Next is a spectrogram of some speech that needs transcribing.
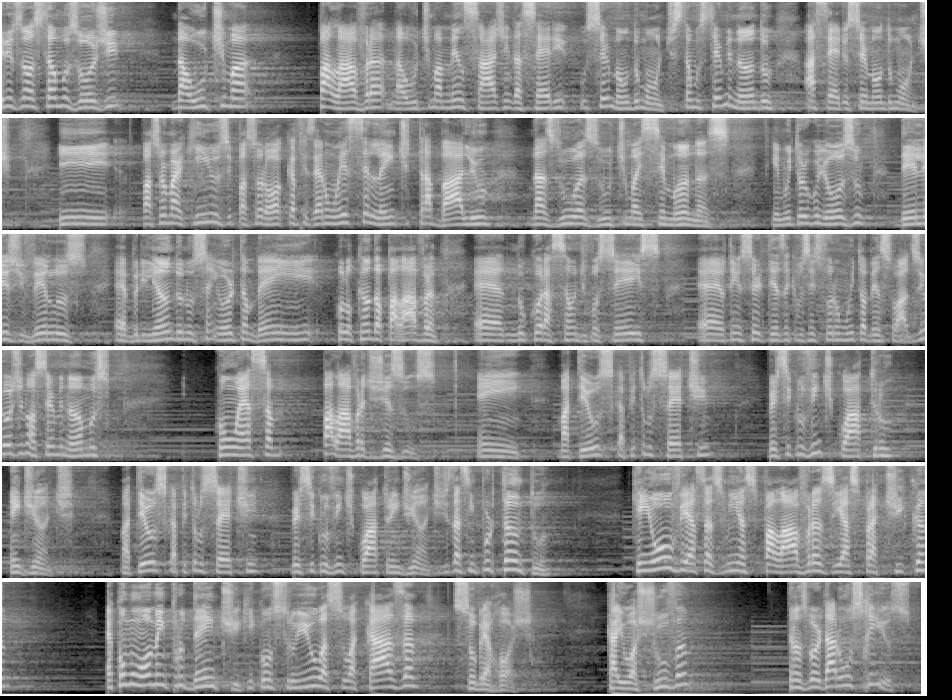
Queridos, nós estamos hoje na última palavra, na última mensagem da série O Sermão do Monte. Estamos terminando a série O Sermão do Monte. E pastor Marquinhos e pastor Oca fizeram um excelente trabalho nas duas últimas semanas. Fiquei muito orgulhoso deles, de vê-los é, brilhando no Senhor também e colocando a palavra é, no coração de vocês. É, eu tenho certeza que vocês foram muito abençoados. E hoje nós terminamos com essa palavra de Jesus em Mateus capítulo 7, versículo 24 em diante. Mateus capítulo 7, versículo 24 em diante. Diz assim: Portanto, quem ouve essas minhas palavras e as pratica, é como um homem prudente que construiu a sua casa sobre a rocha. Caiu a chuva, transbordaram os rios,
